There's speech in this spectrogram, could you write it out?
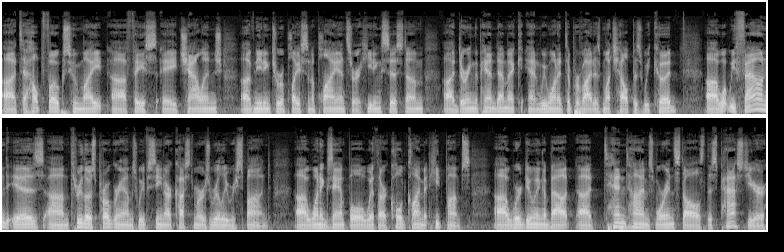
uh, to help folks who might uh, face a challenge of needing to replace an appliance or a heating system uh, during the pandemic. And we wanted to provide as much help as we could. Uh, what we found is um, through those programs, we've seen our customers really respond. Uh, one example with our cold climate heat pumps. Uh, we're doing about uh, 10 times more installs this past year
